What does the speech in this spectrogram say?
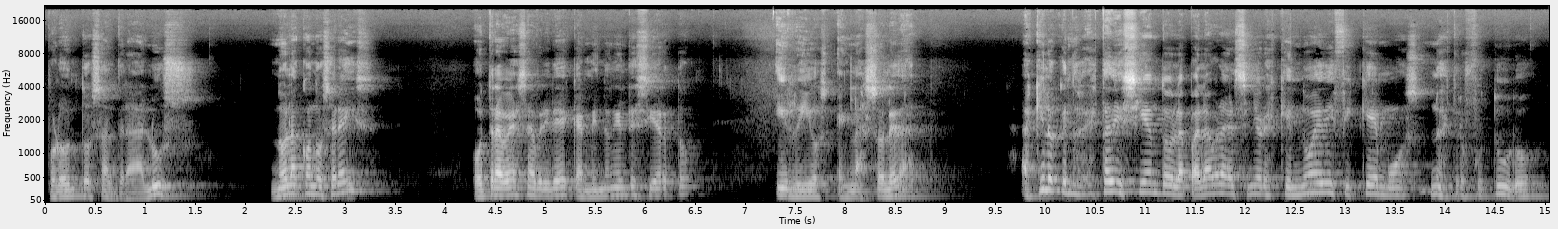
pronto saldrá a luz. ¿No la conoceréis? Otra vez abriré camino en el desierto y ríos en la soledad. Aquí lo que nos está diciendo la palabra del Señor es que no edifiquemos nuestro futuro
